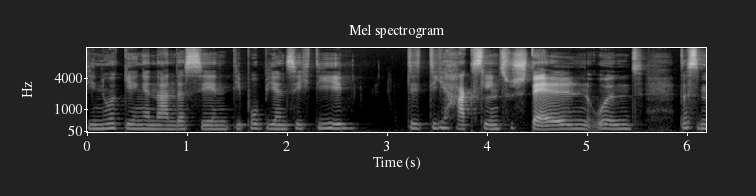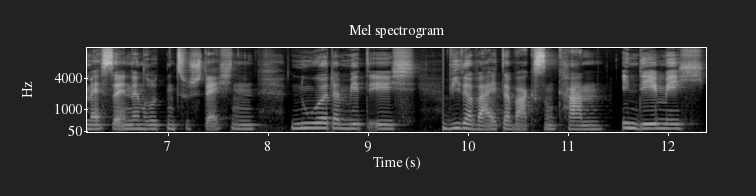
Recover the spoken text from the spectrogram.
die nur gegeneinander sind, die probieren sich die, die, die Haxeln zu stellen und das Messer in den Rücken zu stechen, nur damit ich wieder weiter wachsen kann, indem ich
